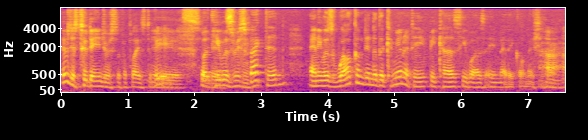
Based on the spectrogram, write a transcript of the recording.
it was just too dangerous of a place to It be. is, But he is. was respected and he was welcomed into the community because he was a medical missionary. Uh-huh,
